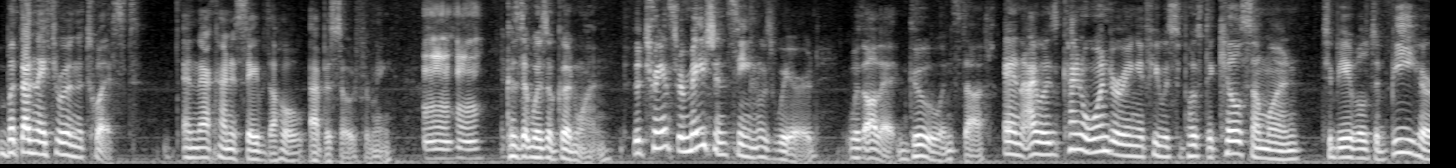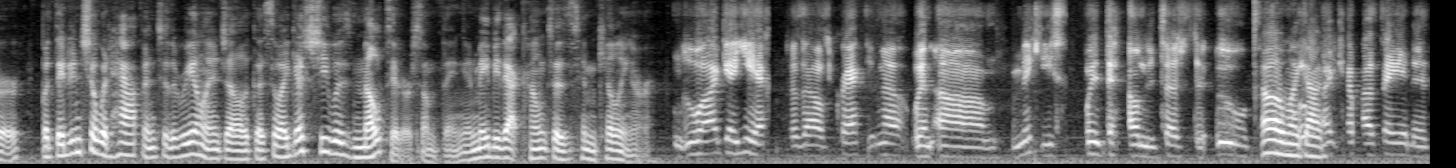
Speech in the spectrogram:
But then they threw in the twist. And that kind of saved the whole episode for me. Mm-hmm. because it was a good one. The transformation scene was weird with all that goo and stuff. And I was kind of wondering if he was supposed to kill someone to be able to be her, but they didn't show what happened to the real Angelica, so I guess she was melted or something, and maybe that counts as him killing her. Well, I guess, yeah, because I was cracking up when um Mickey went down to touch the ooh. Oh my god. I kept on saying that,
